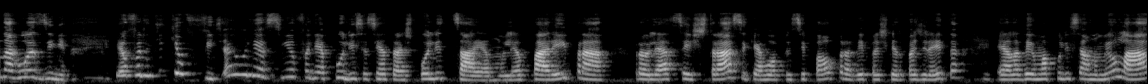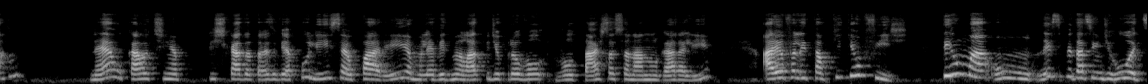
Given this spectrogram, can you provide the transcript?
da ruazinha. Eu falei, o que, que eu fiz? Aí eu olhei assim, eu falei, a polícia assim atrás, polizia, a mulher, eu parei para para olhar a Sextrace, que é a rua principal, para ver para a esquerda para a direita. Ela veio uma policial no meu lado, né? O carro tinha piscado atrás, eu vi a polícia, eu parei, a mulher veio do meu lado, pediu para eu voltar, estacionar no lugar ali. Aí eu falei, tá, o que, que eu fiz? Tem uma, um, nesse pedacinho de rua de,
